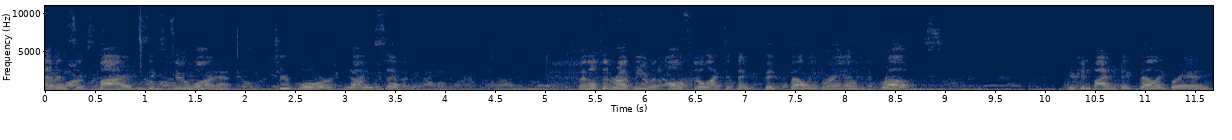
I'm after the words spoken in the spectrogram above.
765-621-2497. Pendleton Rugby would also like to thank Big Belly Brand Rubs. You can find Big Belly Brand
